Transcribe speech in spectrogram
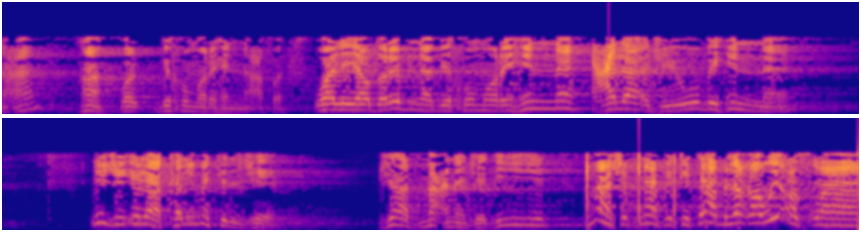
نعم. ها بخمرهن عفوا. وليضربن بخمرهن على جيوبهن. نجي إلى كلمة الجيب جاب معنى جديد. ما شفناه في كتاب لغوي أصلا.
